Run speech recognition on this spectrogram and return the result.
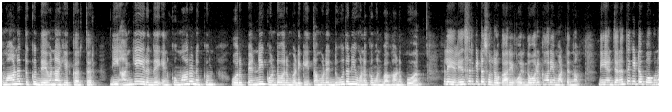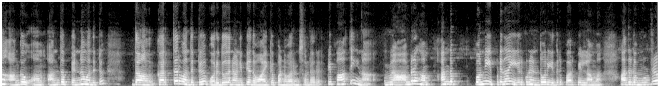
வானத்துக்கு தேவனாகிய கர்த்தர் நீ அங்கே இருந்து என் குமாரனுக்கும் ஒரு பெண்ணை கொண்டு வரும்படிக்கு தம்முடைய தூதனை உனக்கு முன்பாக அனுப்புவார். இல்லை எலியசர்கிட்ட சொல்கிற காரியம் ஒரு இந்த ஒரு காரியம் மட்டும்தான். நீ என் ஜனத்துக்கிட்ட போகணும் அங்கே அந்த பெண்ணை வந்துட்டு தான் கர்த்தர் வந்துட்டு ஒரு தூதனை அனுப்பி அதை வாய்க்க பண்ணுவாருன்னு சொல்கிறாரு இப்படி பார்த்தீங்கன்னா ஆப்ரஹாம் அந்த பொண்ணு இப்படி தான் இருக்கணும் எந்த ஒரு எதிர்பார்ப்பு இல்லாமல் அதோட முழு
